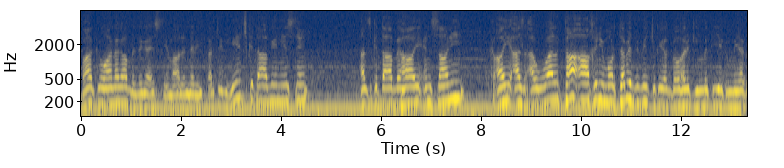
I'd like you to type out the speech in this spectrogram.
پاک وانگا بزگا استعمال نبی پرچک ہیچ کتابی نیستیں از کتاب کتابهای انسانی کہ آئی از اول تا آخری مرتبط بھی چکی ایک گوھر قیمتی ایک میک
